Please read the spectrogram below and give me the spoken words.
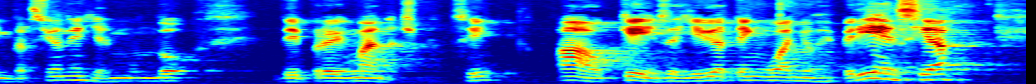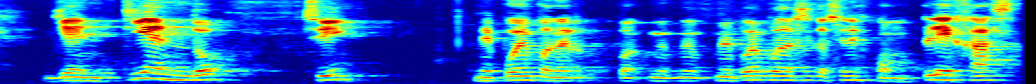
inversiones y el mundo de Project Management, ¿sí? Ah, ok, entonces yo ya tengo años de experiencia, ya entiendo, ¿sí? Me pueden poner, me, pueden poner situaciones complejas,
